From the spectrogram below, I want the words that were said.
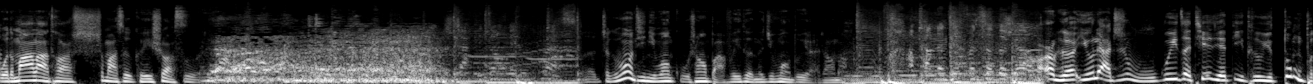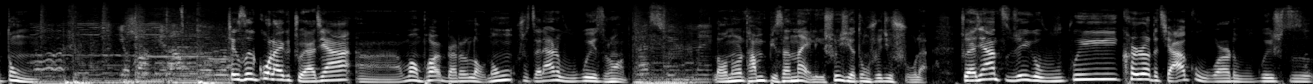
我的麻辣烫什么时候可以上市？这个问题你问股神巴菲特那就问对了，真的。二哥有两只乌龟在田间地头一动不动。这个时候过来一个专家啊，问旁边的老农说咱俩是乌龟做上的。老农他们比赛耐力，谁先动谁就输了。专家指着一个乌龟壳上的甲骨文的乌龟是，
